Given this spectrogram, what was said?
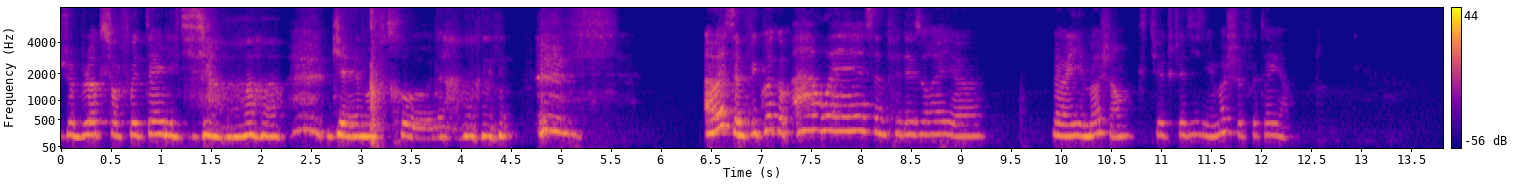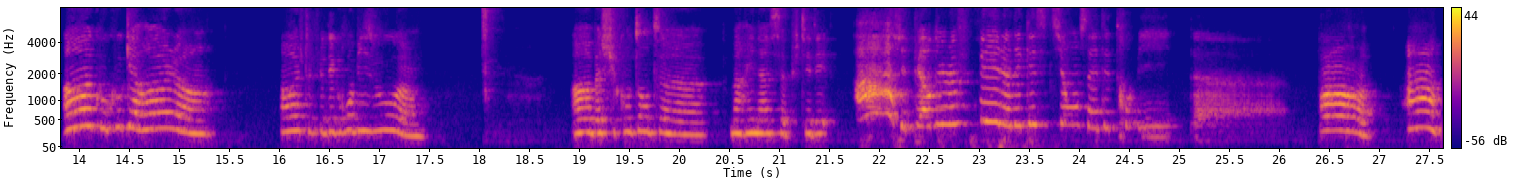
Je bloque sur le fauteuil, Laetitia. Game of Thrones. ah ouais, ça me fait quoi comme. Ah ouais, ça me fait des oreilles. Euh. Bah il est moche, hein. Qu'est-ce que tu veux que je te dise? Il est moche le fauteuil. Oh, coucou Carole. Oh, je te fais des gros bisous. Ah, bah je suis contente, euh, Marina, ça a pu t'aider. Ah, j'ai perdu le fil des questions, ça a été trop vite. Oh, ah,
